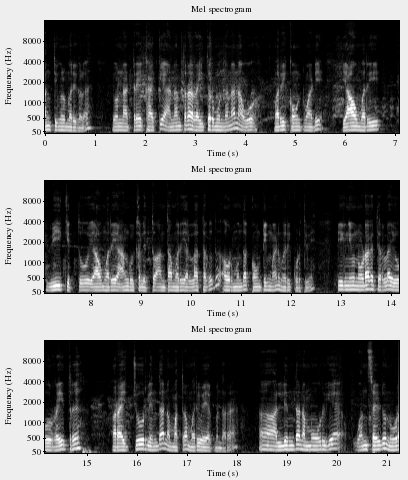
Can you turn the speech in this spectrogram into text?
ಒಂದು ತಿಂಗಳ ಮರಿಗಳು. ಇವನ್ನ ಟ್ರೇಕ್ ಹಾಕಿ ಆನಂತರ ರೈತರ ಮುಂದನ ನಾವು ಮರಿ ಕೌಂಟ್ ಮಾಡಿ, ಯಾವ ಮರಿ ವೀಕ್ ಇತ್ತು, ಯಾವ ಮರಿ ಅಂಗ್ವಿಕಲ್ ಇತ್ತು ಅಂಥ ಮರಿ ಎಲ್ಲ ತೆಗೆದು ಅವ್ರ ಮುಂದೆ ಕೌಂಟಿಂಗ್ ಮಾಡಿ ಮರಿ ಕೊಡ್ತೀವಿ. ಈಗ ನೀವು ನೋಡಾಕತ್ತಿರಲ್ಲ, ಇವು ರೈತರು ರಾಯಚೂರ್ಲಿಂದ ನಮ್ಮ ಹತ್ರ ಮರಿ ಒಯ್ಯಕ್ಕೆ ಬಂದಾರ. ಅಲ್ಲಿಂದ ನಮ್ಮ ಊರಿಗೆ ಒಂದು ಸೈಡು ನೂರ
